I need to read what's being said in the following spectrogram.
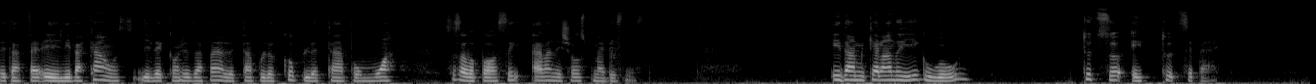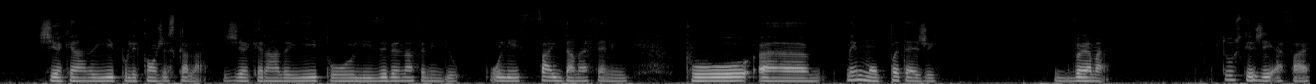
le temps, les vacances, il y a les congés d'affaires, le temps pour le couple, le temps pour moi. Ça, ça va passer avant des choses pour ma business. Et dans mes calendriers Google, tout ça est tout séparé. J'ai un calendrier pour les congés scolaires. J'ai un calendrier pour les événements familiaux, pour les fêtes dans ma famille, pour euh, même mon potager. Vraiment. Tout ce que j'ai à faire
